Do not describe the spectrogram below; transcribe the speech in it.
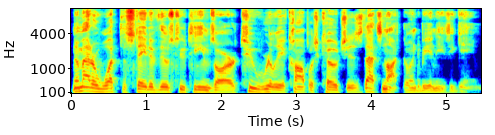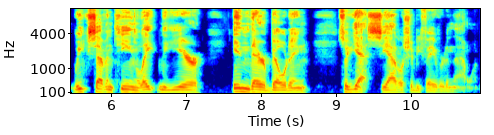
No matter what the state of those two teams are, two really accomplished coaches, that's not going to be an easy game. Week 17, late in the year, in their building. So, yes, Seattle should be favored in that one.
